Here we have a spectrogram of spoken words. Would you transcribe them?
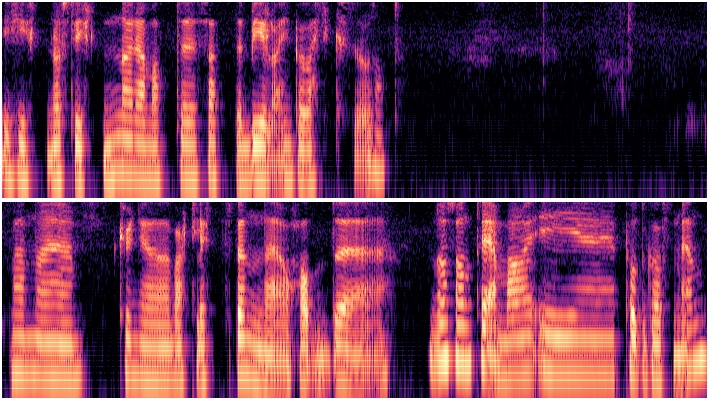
i hyrten og styrten når jeg måtte sette biler inn på verksted og sånt. Men eh, kunne det vært litt spennende å ha noe sånt tema i podkasten min.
